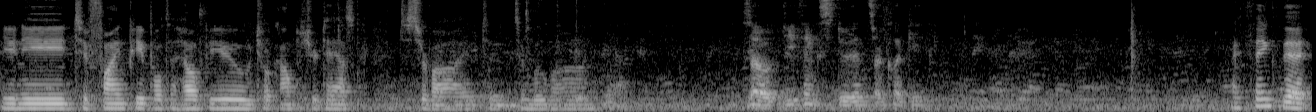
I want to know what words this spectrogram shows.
You need to find people to help you to accomplish your task, to survive, to, to move on. Yeah. So, do you think students are cliquey? I think that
